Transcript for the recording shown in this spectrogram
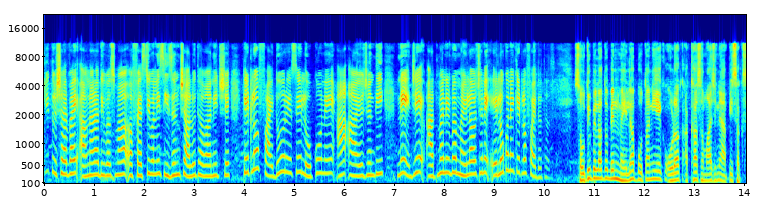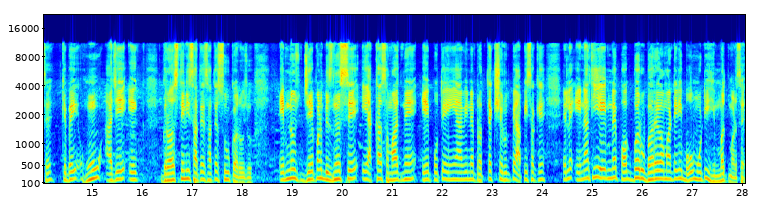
જી તુષારભાઈ આવનારા દિવસમાં ફેસ્ટિવલની સિઝન ચાલુ થવાની જ છે. કેટલો ફાયદો રહેશે લોકોને આ આયોજનથી ને જે આત્મનિર્ભર મહિલાઓ છે ને એ લોકોને કેટલો ફાયદો થશે? સૌથી પહેલાં તો બેન મહિલા પોતાની એક ઓળખ આખા સમાજને આપી શકશે કે ભાઈ હું આજે એક ગૃહસ્થીની સાથે સાથે શું કરું છું. એમનું જે પણ બિઝનેસ છે, એ આખા સમાજને, એ પોતે અહીંયા આવીને પ્રત્યક્ષ રૂપે આપી શકે. એટલે એનાથી એમને પગભર ઊભા રહેવા માટેની બહુ મોટી હિંમત મળશે.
